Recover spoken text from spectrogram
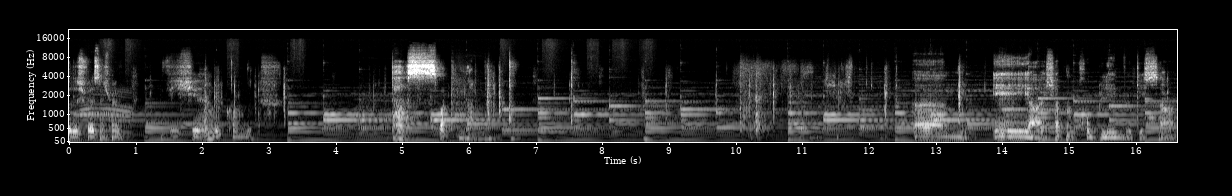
Also ich weiß nicht mehr, wie ich hier hingekommen bin. Das war knapp. Ähm, ja, ich habe ein Problem, würde ich sagen.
